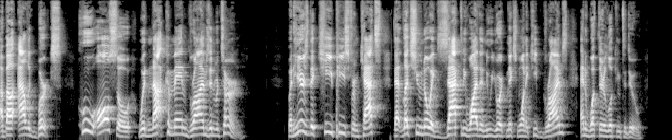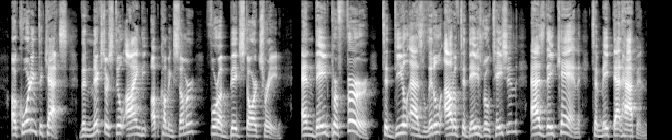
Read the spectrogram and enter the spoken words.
about Alec Burks, who also would not command Grimes in return. But here's the key piece from Katz that lets you know exactly why the New York Knicks want to keep Grimes and what they're looking to do. According to Katz, the Knicks are still eyeing the upcoming summer for a big star trade, and they'd prefer to deal as little out of today's rotation as they can to make that happen.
